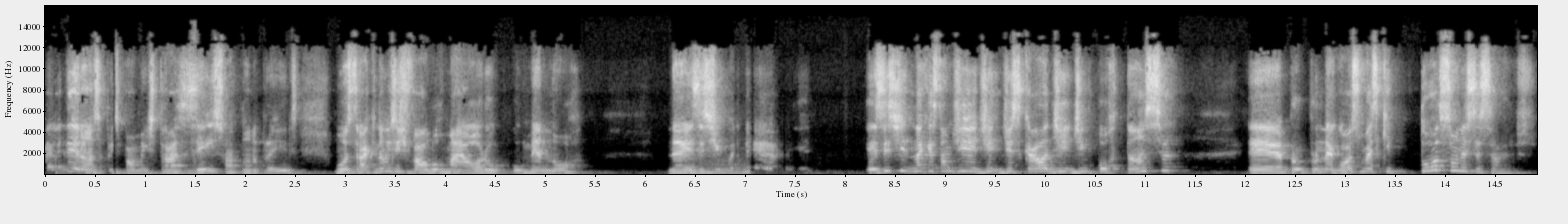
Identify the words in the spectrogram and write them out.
da liderança, principalmente, trazer isso à tona para eles, mostrar que não existe valor maior ou, ou menor. Né? Existe, uhum. é, existe na questão de, de, de escala de, de importância é, para o negócio, mas que todos são necessários.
